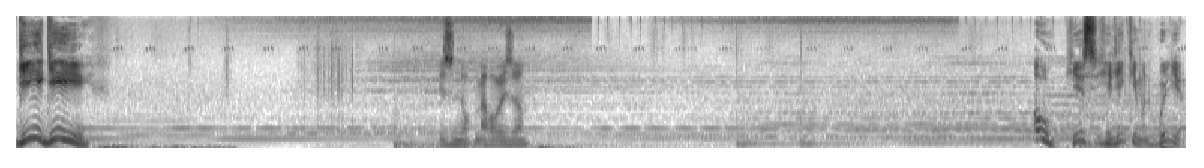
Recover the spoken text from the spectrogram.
GG. Hier sind noch mehr Häuser. Oh, hier, ist, hier liegt jemand. William.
